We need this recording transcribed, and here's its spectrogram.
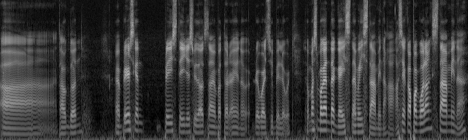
uh, tawag doon. Uh, players can play stages without stamina but are, ayun, rewards will be lower. So, mas maganda guys na may stamina ka. Kasi kapag walang stamina,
